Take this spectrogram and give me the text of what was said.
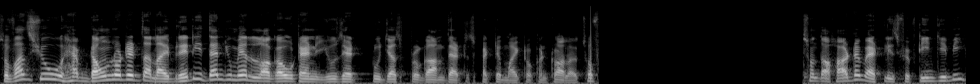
so once you have downloaded the library, then you may log out and use it to just program that respective microcontroller. So on the hard drive at least 15 GB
